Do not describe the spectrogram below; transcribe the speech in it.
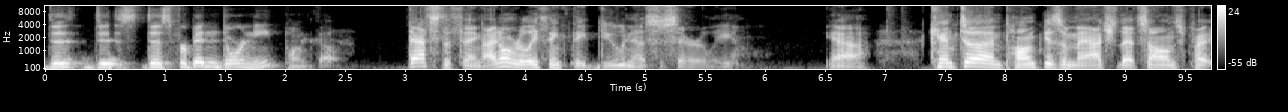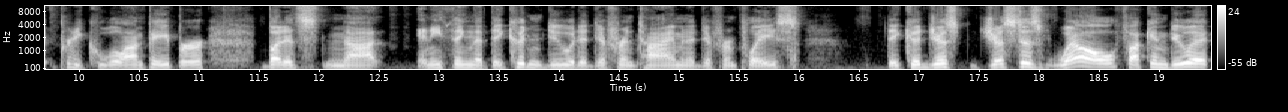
Does does does Forbidden Door need Punk though? That's the thing. I don't really think they do necessarily. Yeah. Kenta and Punk is a match that sounds pre- pretty cool on paper, but it's not anything that they couldn't do at a different time in a different place. They could just just as well fucking do it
